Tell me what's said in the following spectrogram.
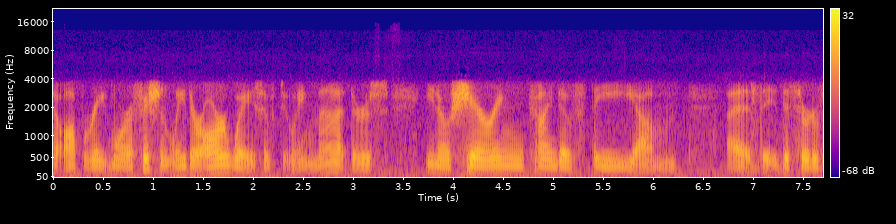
to operate more efficiently, there are ways of doing that. There's, you know, sharing kind of the um, uh, the, the sort of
